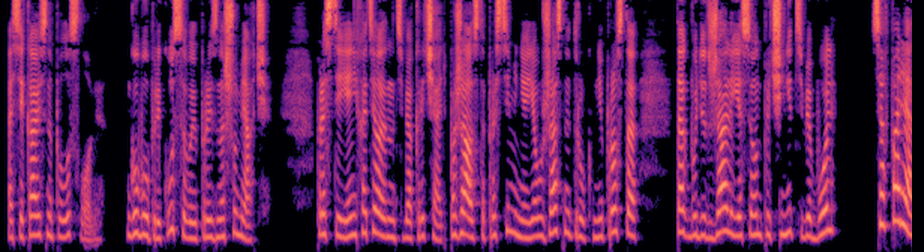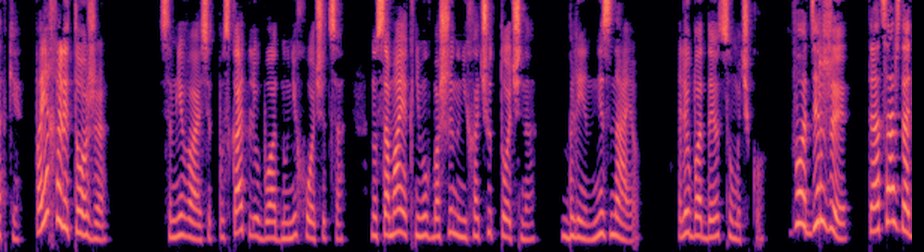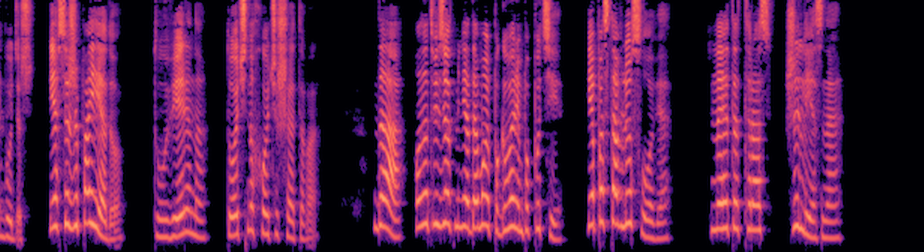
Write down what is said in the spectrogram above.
Осекаюсь на полуслове. Губу прикусываю и произношу мягче. Прости, я не хотела на тебя кричать. Пожалуйста, прости меня, я ужасный друг. Мне просто так будет жаль, если он причинит тебе боль. Все в порядке. Поехали тоже. Сомневаюсь, отпускать Любу одну не хочется. Но сама я к нему в машину не хочу точно. Блин, не знаю. Люба отдает сумочку. Вот, держи. Ты отца ждать будешь? Я все же поеду. Ты уверена? Точно хочешь этого? Да, он отвезет меня домой, поговорим по пути. Я поставлю условия. На этот раз железное.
